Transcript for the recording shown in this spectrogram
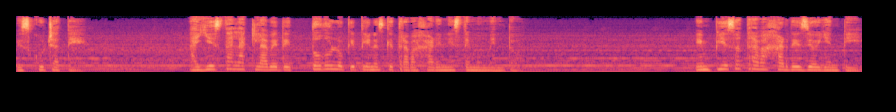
Escúchate. Ahí está la clave de todo lo que tienes que trabajar en este momento. Empieza a trabajar desde hoy en ti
